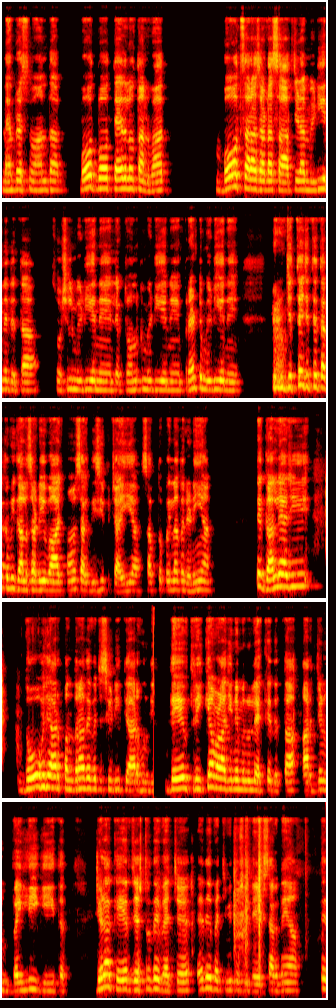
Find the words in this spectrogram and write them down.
ਮੈਂਬਰ ਸਮਾਨ ਦਾ ਬਹੁਤ ਬਹੁਤ ਤਹਿ ਦਿਲੋਂ ਧੰਨਵਾਦ। ਬਹੁਤ ਸਾਰਾ ਸਾਡਾ ਸਾਥ ਜਿਹੜਾ ਮੀਡੀਆ ਨੇ ਦਿੱਤਾ। ਸੋਸ਼ਲ ਮੀਡੀਆ ਨੇ, ਇਲੈਕਟ੍ਰੋਨਿਕ ਮੀਡੀਆ ਨੇ, ਪ੍ਰਿੰਟ ਮੀਡੀਆ ਨੇ ਜਿੱਥੇ ਜਿੱਥੇ ਤੱਕ ਵੀ ਗੱਲ ਸਾਡੀ ਆਵਾਜ਼ ਪਹੁੰਚ ਸਕਦੀ ਸੀ, ਪਹੁੰਚਾਈ ਆ। ਸਭ ਤੋਂ ਪਹਿਲਾਂ ਤਾਂ ਰਣੀ ਆ। ਤੇ ਗੱਲ ਆ ਜੀ 2015 ਦੇ ਵਿੱਚ ਸੀਡੀ ਤਿਆਰ ਹੁੰਦੀ ਦੇਵ ਤਰੀਕਿਆਂ ਵਾਲਾ ਜੀ ਨੇ ਮੈਨੂੰ ਲਿਖ ਕੇ ਦਿੱਤਾ ਅਰਜਨ ਬੈਲੀ ਗੀਤ, ਜਿਹੜਾ ਕਿ ਰਜਿਸਟਰ ਦੇ ਵਿੱਚ, ਇਹਦੇ ਵਿੱਚ ਵੀ ਤੁਸੀਂ ਦੇਖ ਸਕਦੇ ਆ। ਤੇ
